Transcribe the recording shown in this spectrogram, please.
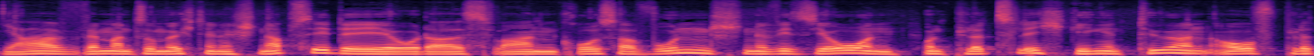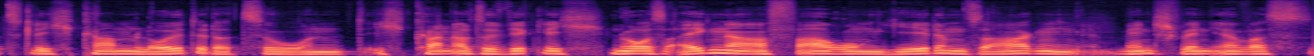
ja, wenn man so möchte, eine Schnapsidee oder es war ein großer Wunsch, eine Vision. Und plötzlich gingen Türen auf, plötzlich kamen Leute dazu. Und ich kann also wirklich nur aus eigener Erfahrung jedem sagen, Mensch, wenn ihr was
